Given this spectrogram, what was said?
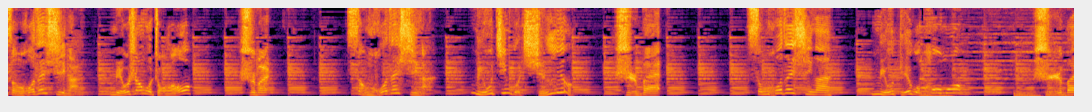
生活在西安。没有上过钟楼，失败；生活在西安，没有进过秦岭，失败；生活在西安，没有跌过泡沫，失败；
